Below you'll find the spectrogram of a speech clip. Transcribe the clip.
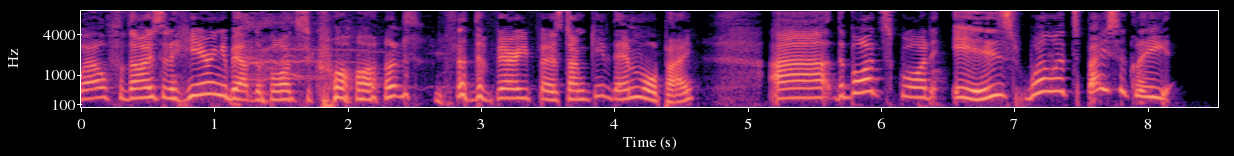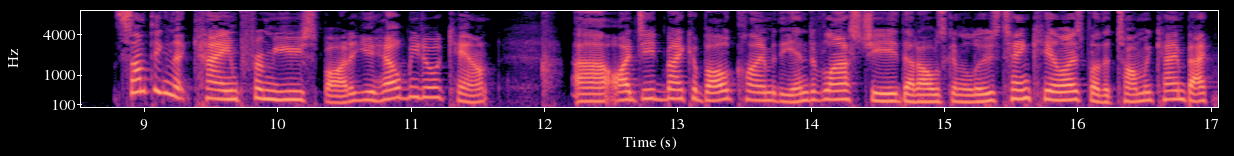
Well, for those that are hearing about the Bod Squad for the very first time, give them more pay. Uh, the Bod Squad is, well, it's basically something that came from you, Spider. You held me to account. Uh, I did make a bold claim at the end of last year that I was going to lose 10 kilos by the time we came back,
